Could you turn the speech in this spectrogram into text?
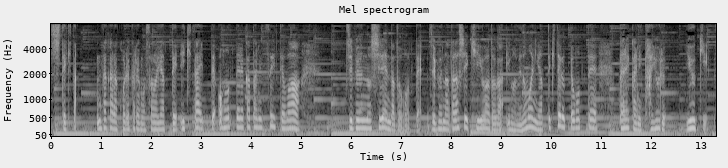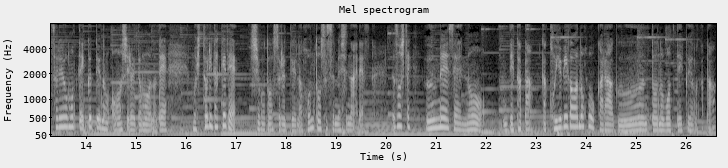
してきた。だからこれからもそうやっていきたいって思ってる方については自分の試練だと思って自分の新しいキーワードが今目の前にやってきてるって思って誰かに頼る勇気それを持っていくっていうのも面白いと思うのでもう一人だけで仕事をするっていうのは本当おすすめしないです。でそして運命線の出方が小指側の方からぐーんと登っていくような方。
